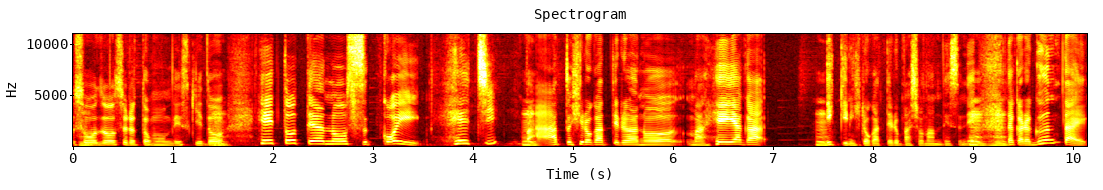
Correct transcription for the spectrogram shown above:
想像すると思うんですけど、うん。平島ってあのすっごい平地うん。バーッと広がってるあの、まあ、平野がうん。一気に広がってる場所なんですね、うんうん。だから軍隊、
